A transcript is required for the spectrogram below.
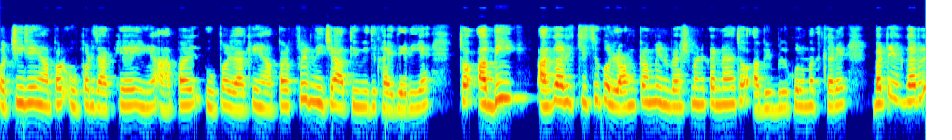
और चीज़ें यहाँ पर ऊपर जाके, यहाँ पर ऊपर जाके यहाँ पर फिर नीचे आती हुई दिखाई दे रही है। तो अभी अगर किसी को लॉन्ग टर्म इन्वेस्टमेंट करना है तो अभी बिल्कुल मत करे बट अगर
